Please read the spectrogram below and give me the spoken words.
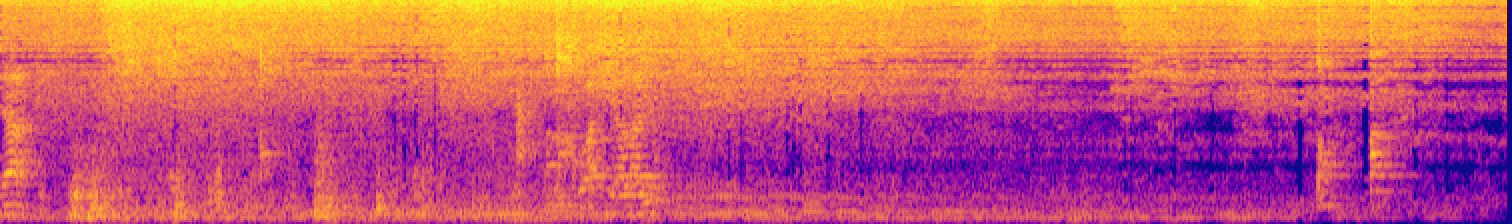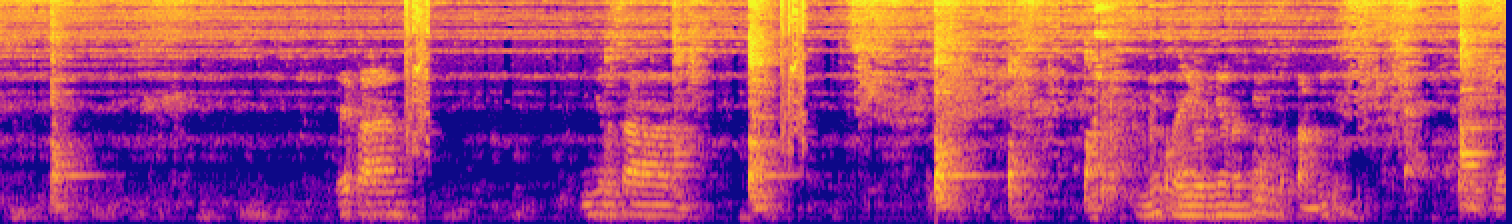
Ya. Buat jalannya. Stefan, ini pesan. Ini sayurnya nanti untuk kambing. Ya.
